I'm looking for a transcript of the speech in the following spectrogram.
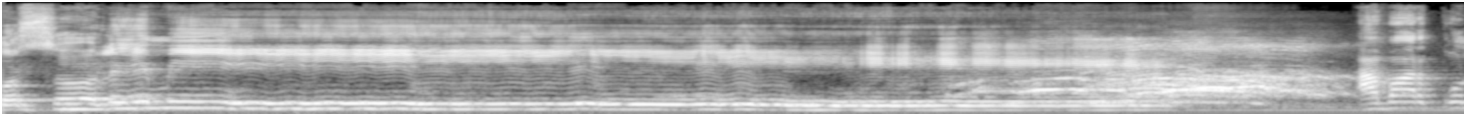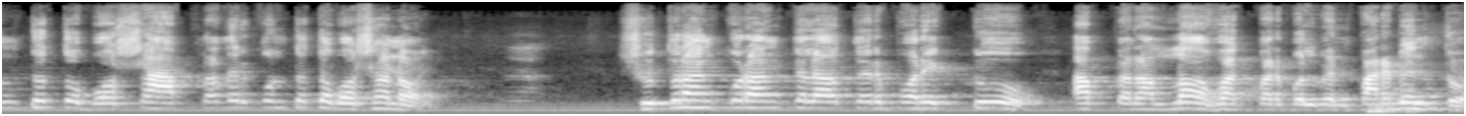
মুসলিমিন আমার কণ্ঠ তো বসা, আপনাদের কণ্ঠ তো বসা নয়। সুতরাং কোরআন তেলাওয়াতের পর একটু আপনারা আল্লাহ আকবার বলবেন, পারবেন তো?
